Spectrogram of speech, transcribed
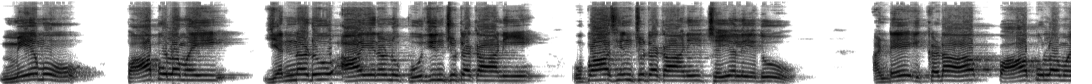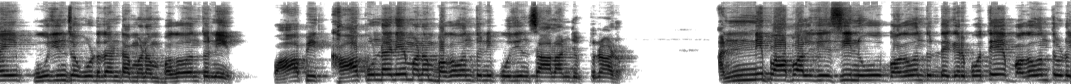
మేము పాపులమై ఎన్నడూ ఆయనను పూజించుట కానీ ఉపాసించుట కానీ చేయలేదు. అంటే ఇక్కడ పాపులమై పూజించకూడదంట మనం భగవంతుని. పాపి కాకుండానే మనం భగవంతుని పూజించాలని చెప్తున్నాడు. అన్ని పాపాలు చేసి నువ్వు భగవంతుని దగ్గర పోతే భగవంతుడు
